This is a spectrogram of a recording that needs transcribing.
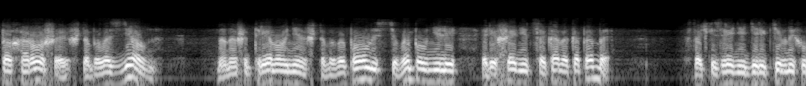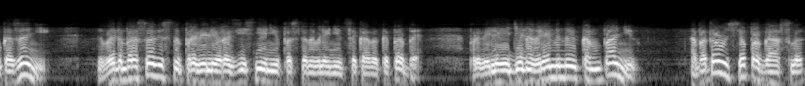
то хорошее, что было сделано, на наше требование, чтобы вы полностью выполнили решение ЦК ВКПБ. С точки зрения директивных указаний, вы добросовестно провели разъяснение постановлений ЦК ВКПБ, провели единовременную кампанию, а потом все погасло.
